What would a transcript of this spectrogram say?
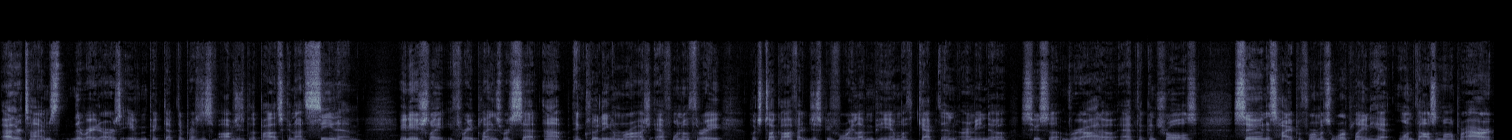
Other times, the radars even picked up the presence of objects, but the pilots could not see them. Initially, three planes were set up, including a Mirage F 103, which took off at just before 11 p.m. with Captain Armindo Sousa Viriato at the controls. Soon, its high performance warplane hit 1,000 miles per hour,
